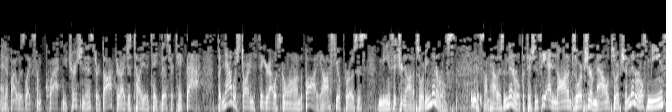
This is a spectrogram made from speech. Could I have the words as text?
And if I was like some quack nutritionist or doctor, I'd just tell you to take this or take that. But now we're starting to figure out what's going on in the body. Osteoporosis means that you're not absorbing minerals. That somehow there's a mineral deficiency, and non-absorption or malabsorption of minerals means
